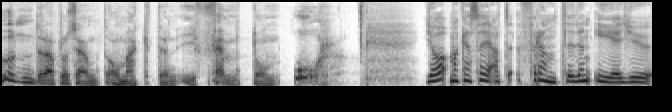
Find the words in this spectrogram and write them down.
100% av makten i 15 år? Ja, man kan säga att framtiden är ju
